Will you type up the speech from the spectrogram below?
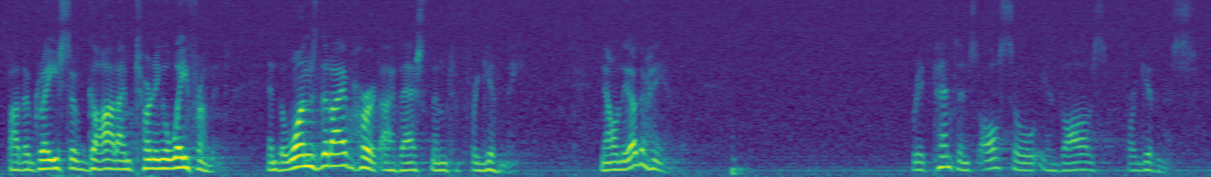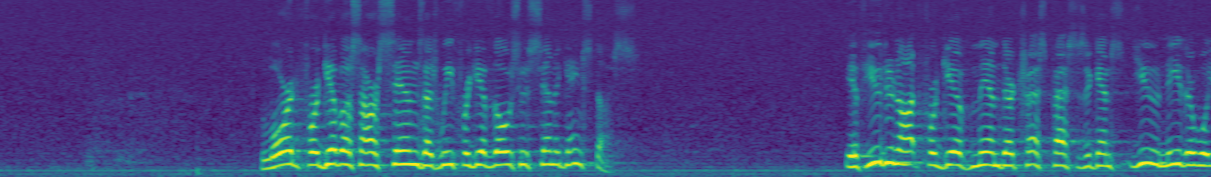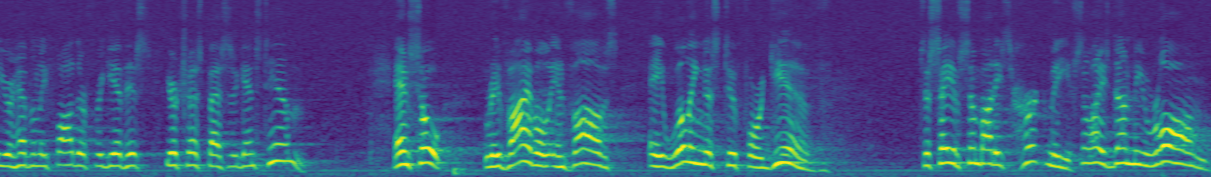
By the grace of God, I'm turning away from it. And the ones that I've hurt, I've asked them to forgive me. Now, on the other hand, repentance also involves forgiveness. Lord, forgive us our sins as we forgive those who sin against us. If you do not forgive men their trespasses against you, neither will your heavenly Father forgive his, your trespasses against him. And so, revival involves a willingness to forgive, to say if somebody's hurt me, if somebody's done me wrong,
